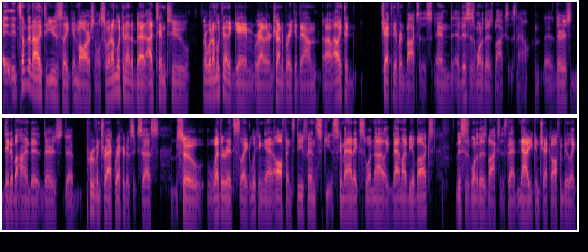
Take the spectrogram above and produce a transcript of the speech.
it's something I like to use like in my arsenal. So when I'm looking at a bet, I tend to, or when I'm looking at a game rather, and trying to break it down, uh, I like to check different boxes, and uh, this is one of those boxes. Now, Uh, there's data behind it. There's a proven track record of success. So whether it's like looking at offense, defense, sch- schematics, whatnot, like that might be a box. This is one of those boxes that now you can check off and be like,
